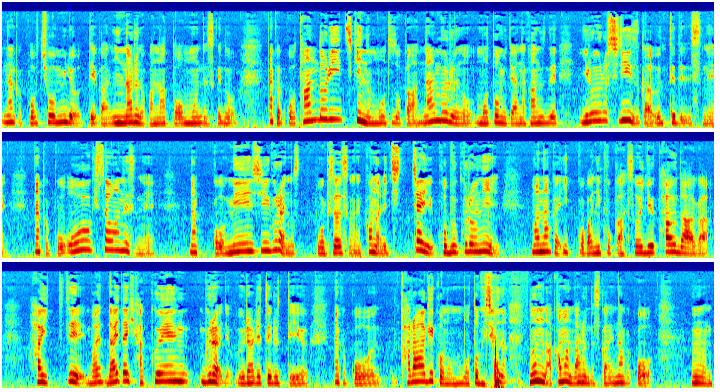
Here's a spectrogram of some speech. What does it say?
なんかこう調味料っていうかになるのかなと思うんですけどなんかこうタンドリーチキンの素とかナムルの素みたいな感じでいろいろシリーズが売っててですねなんかこう大きさはですねなんかこう明治ぐらいの大きさですかね。かなりちっちゃい小袋にまあなんか1個か2個かそういうパウダーが入ってて、まあ、大体100円ぐらいで売られてるっていうなんかこう唐揚げ粉の素みたいなのの仲間になるんですかね。なんかこう、うん、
